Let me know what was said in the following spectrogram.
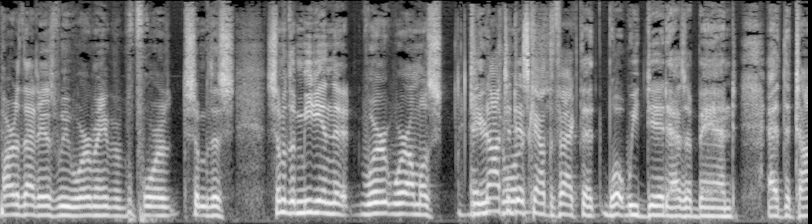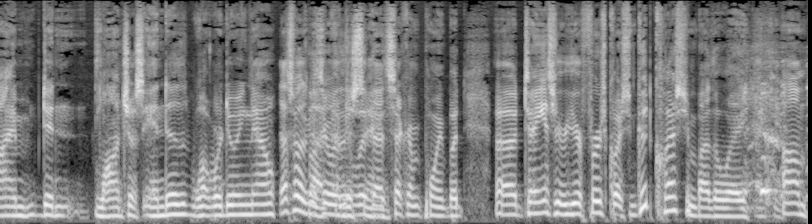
part of that is we were maybe before some of this, some of the medium that we're we're almost And not to discount the fact that what we did as a band at the time didn't launch us into what we're doing now. That's what I was going to say with, with that second point. But uh, to answer your first question, good question, by the way. Um,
